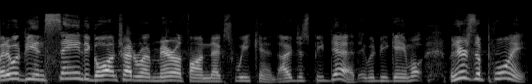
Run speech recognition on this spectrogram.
But it would be insane to go out and try to run a marathon next weekend. I would just be dead. It would be game over. But here's the point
